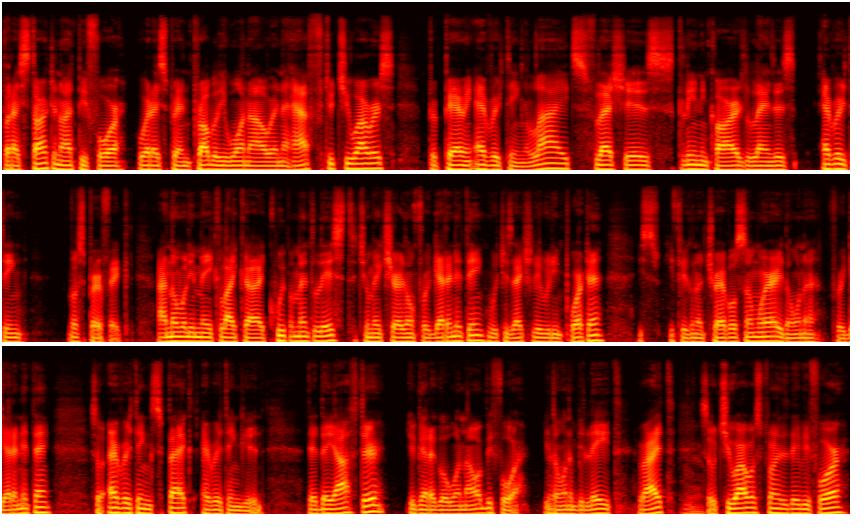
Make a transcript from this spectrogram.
But I start the night before where I spend probably one hour and a half to two hours preparing everything lights, flashes, cleaning cards, lenses, everything was perfect. I normally make like a equipment list to make sure I don't forget anything, which is actually really important. Is if you're gonna travel somewhere, you don't wanna forget anything. So everything's packed, everything good. The day after, you gotta go one hour before. You don't wanna be late, right? So two hours from the day before,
